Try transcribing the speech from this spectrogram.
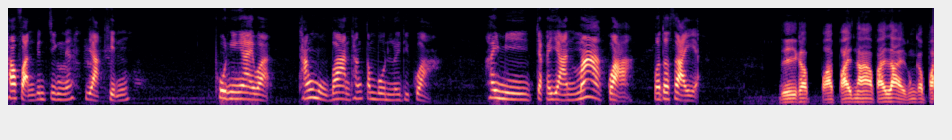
ถ้าฝันเป็นจริงนะอยากเห็น พูดง่ายๆว่า ทั้งหมู่บ้านทั้งตำบลเลยดีกว่า ให้มีจักรยานมากกว่ามอเตอร์ไซค์อะดีครับไปไปนาไปไร่มันก็ไป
